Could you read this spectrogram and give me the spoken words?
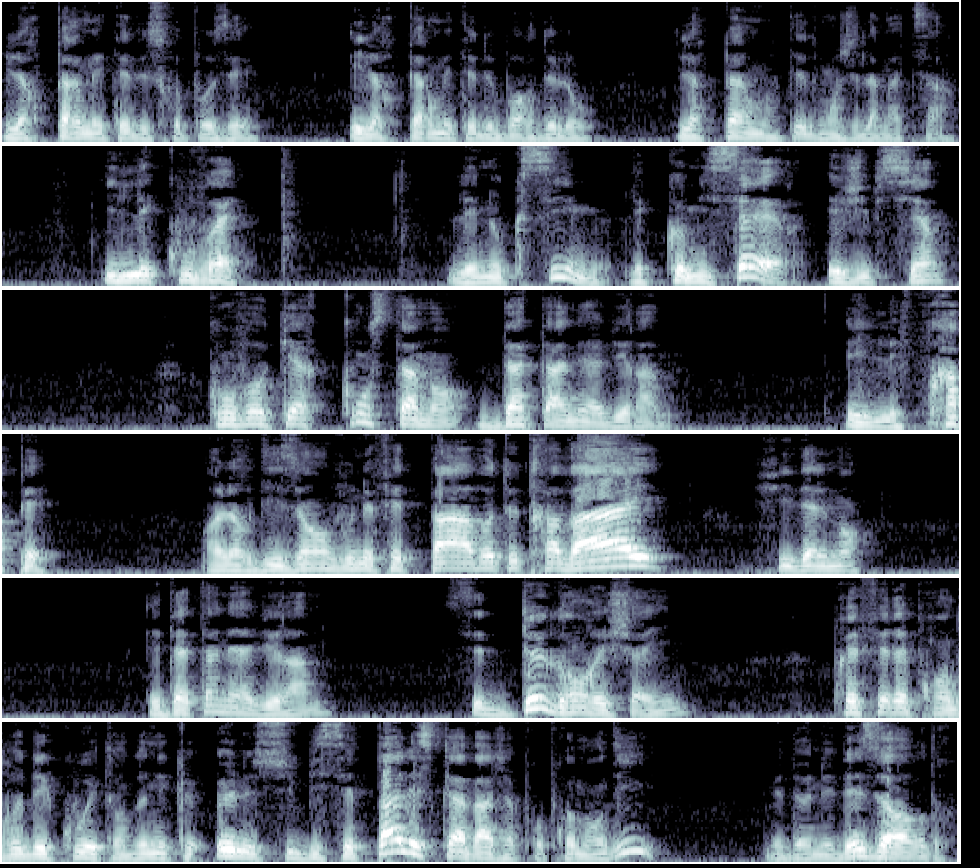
Il leur permettait de se reposer, il leur permettait de boire de l'eau, il leur permettait de manger de la matzah. Il les couvrait. Les Noxim, les commissaires égyptiens, convoquèrent constamment Datan et Abiram. Et ils les frappaient en leur disant Vous ne faites pas votre travail fidèlement. Et Datan et Aviram, ces deux grands Réchaïm, préféraient prendre des coups étant donné que eux ne subissaient pas l'esclavage à proprement dit, mais donnaient des ordres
